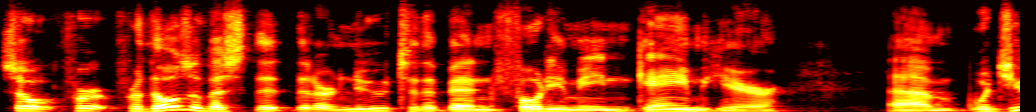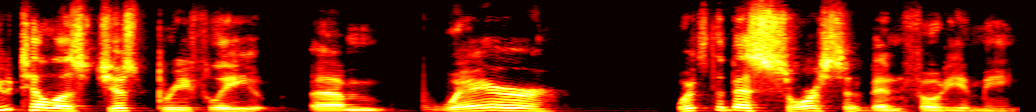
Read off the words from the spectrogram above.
So for, for those of us that, that are new to the benfotiamine game here, um, would you tell us just briefly um, where, what's the best source of benfotiamine?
